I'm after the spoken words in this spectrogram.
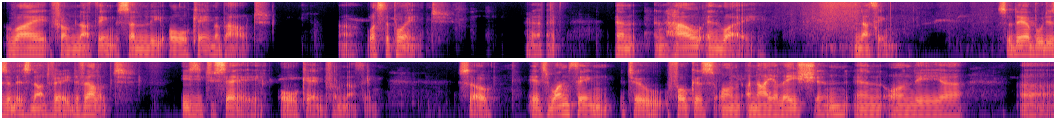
why from nothing suddenly all came about. Uh, what's the point? Right? And, and how and why? Nothing. So their Buddhism is not very developed. Easy to say, all came from nothing. So it's one thing to focus on annihilation and on the uh, uh,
